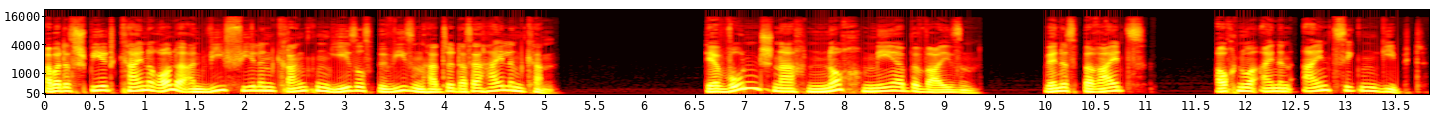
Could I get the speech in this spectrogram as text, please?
Aber das spielt keine Rolle, an wie vielen Kranken Jesus bewiesen hatte, dass er heilen kann. Der Wunsch nach noch mehr Beweisen, wenn es bereits auch nur einen einzigen gibt,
